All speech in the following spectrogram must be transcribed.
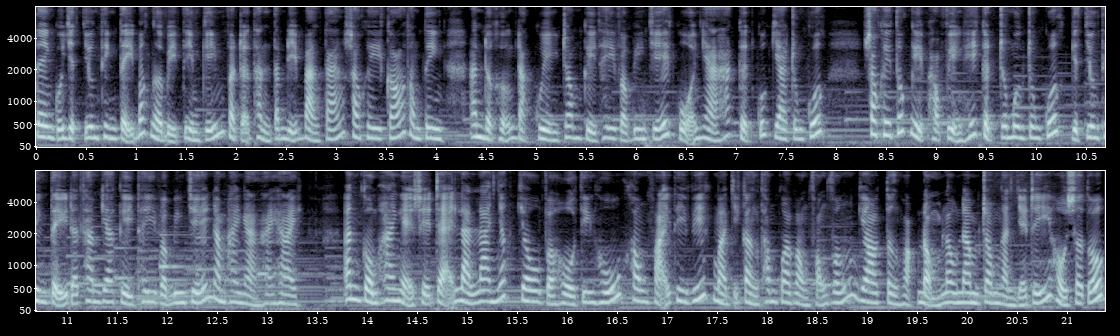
tên của Dịch Dương Thiên Tỷ bất ngờ bị tìm kiếm và trở thành tâm điểm bàn tán sau khi có thông tin anh được hưởng đặc quyền trong kỳ thi vào biên chế của nhà hát kịch quốc gia Trung Quốc. Sau khi tốt nghiệp Học viện Hí kịch Trung ương Trung Quốc, Dịch Dương Thiên Tỷ đã tham gia kỳ thi vào biên chế năm 2022. Anh cùng hai nghệ sĩ trẻ là La Nhất Châu và Hồ Tiên Hú không phải thi viết mà chỉ cần thông qua vòng phỏng vấn do từng hoạt động lâu năm trong ngành giải trí hồ sơ tốt.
